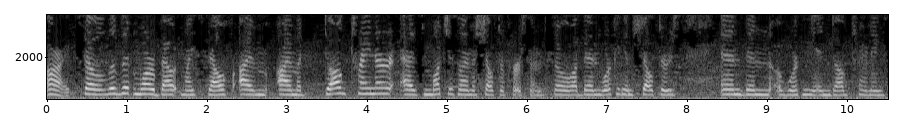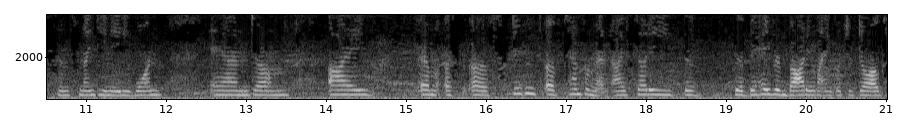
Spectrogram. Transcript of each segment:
All right, so a little bit more about myself. I'm I'm a dog trainer as much as I'm a shelter person. So I've been working in shelters and been uh, working in dog training since 1981, and um, I am a, a student of temperament. I study the the behavior and body language of dogs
